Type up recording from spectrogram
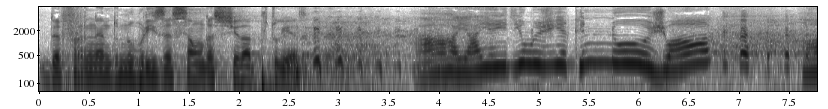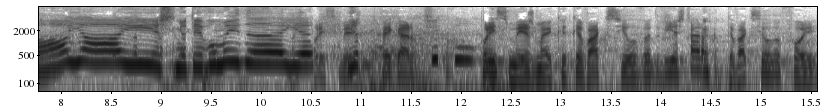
da Fernando Nobrização da sociedade portuguesa. Ai, ai, a ideologia, que nojo! Ai, ai, ai, este senhor teve uma ideia. Por isso mesmo, eu- Ricardo, Ficou. por isso mesmo é que Cavaco Silva devia estar, porque Cavaco Silva foi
